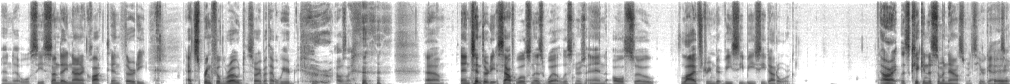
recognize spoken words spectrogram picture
And uh, we'll see you Sunday, 9 o'clock, 1030 at Springfield Road. Sorry about that weird. I was like, um, and 1030 at South Wilson as well, listeners, and also live streamed at vcbc.org. All right, let's kick into some announcements here, guys. Okay.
